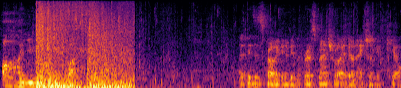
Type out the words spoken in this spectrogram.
Oh, you motherfucker. I think this is probably gonna be the first match where I don't actually make a kill.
